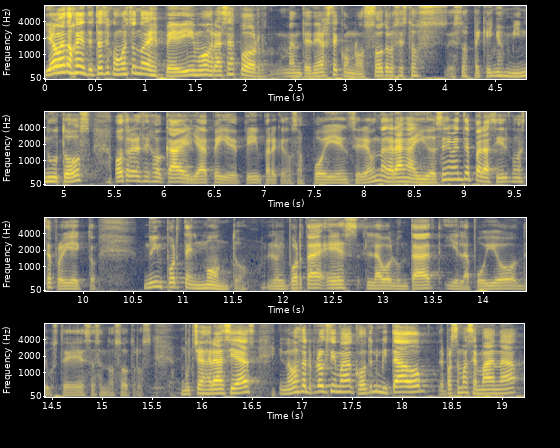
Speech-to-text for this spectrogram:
Ya bueno, gente, entonces con esto nos despedimos. Gracias por mantenerse con nosotros estos, estos pequeños minutos. Otra vez dejo acá el Yape y de PIN para que nos apoyen. Sería una gran ayuda, simplemente para seguir con este proyecto. No importa el monto, lo que importa es la voluntad y el apoyo de ustedes hacia nosotros. Muchas gracias y nos vemos la próxima con otro invitado. La próxima semana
